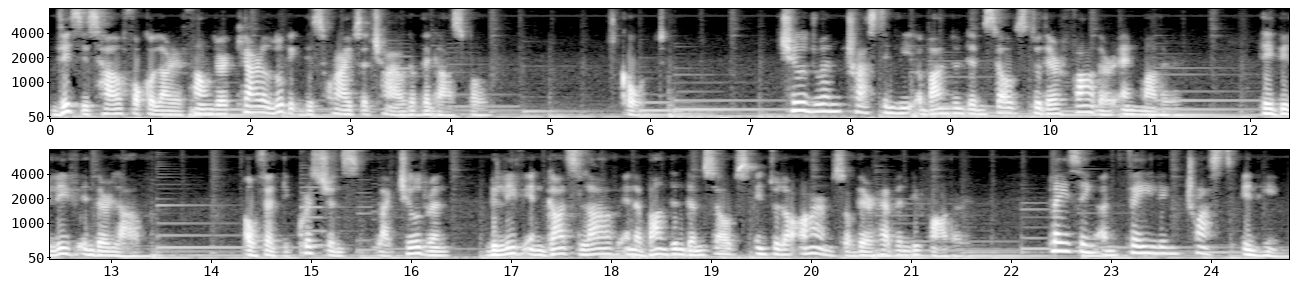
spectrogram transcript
This is how Focolare founder Chiara Lubich describes a child of the gospel. Quote, Children trustingly abandon themselves to their father and mother. They believe in their love. Authentic Christians, like children, believe in God's love and abandon themselves into the arms of their Heavenly Father, placing unfailing trust in Him.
